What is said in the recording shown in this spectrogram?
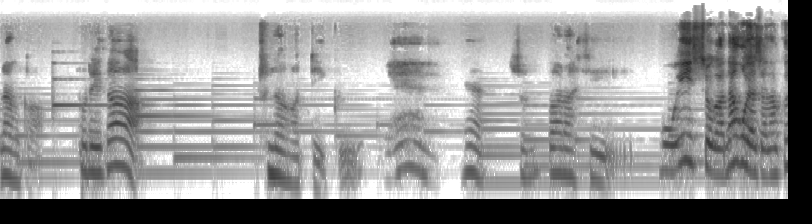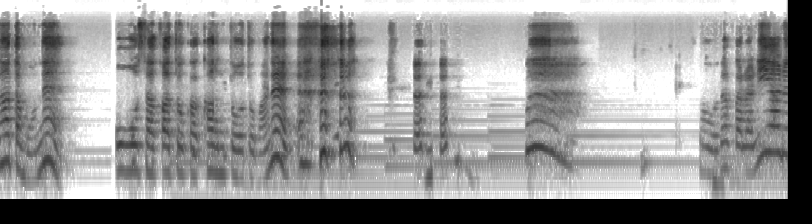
なんかそれがつながっていく。ねね素晴らしい。もういい人が名古屋じゃなくなったもんね。大阪とか関東とかね。そうだからリアル、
